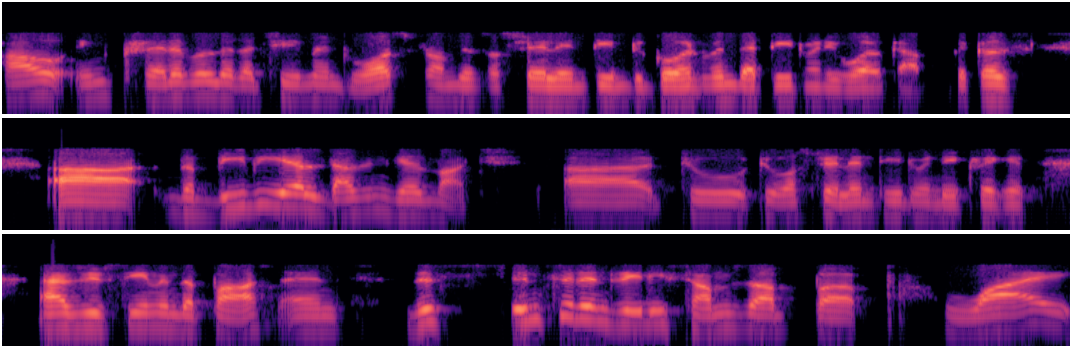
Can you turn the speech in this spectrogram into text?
how incredible that achievement was from this Australian team to go and win that T20 World Cup because uh, the BBL doesn't give much uh, to to Australian T20 cricket, as we've seen in the past, and this incident really sums up uh, why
